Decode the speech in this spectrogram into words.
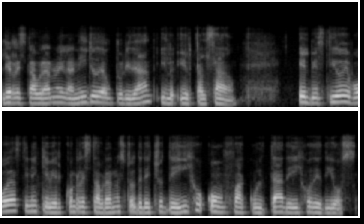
le restauraron el anillo de autoridad y, el calzado. El vestido de bodas tiene que ver con restaurar nuestros derechos de hijo con facultad de hijo de Dios.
